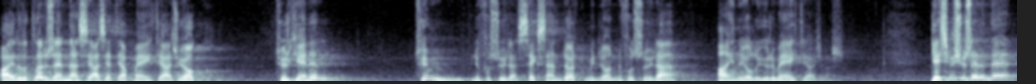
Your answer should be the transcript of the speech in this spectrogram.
ayrılıklar üzerinden siyaset yapmaya ihtiyacı yok. Türkiye'nin tüm nüfusuyla 84 milyon nüfusuyla aynı yolu yürümeye ihtiyacı var. Geçmiş üzerinde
